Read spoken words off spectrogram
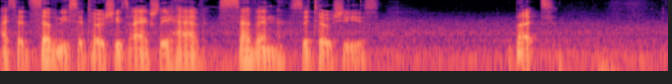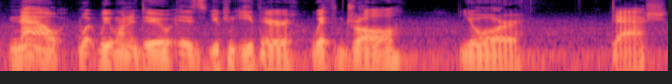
I said 70 Satoshis. I actually have seven Satoshis. But now what we want to do is you can either withdraw your Dash.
